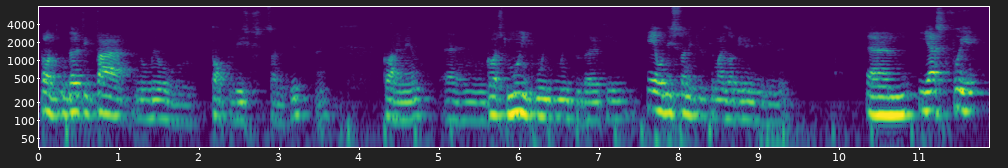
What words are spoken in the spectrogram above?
Pronto, o Dirty está no meu top discos de Sonic Youth, né? claramente. Hum, gosto muito, muito, muito do Dirty. É o disco Sonic Youth que eu mais ouvi na minha vida. Hum, e acho que foi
